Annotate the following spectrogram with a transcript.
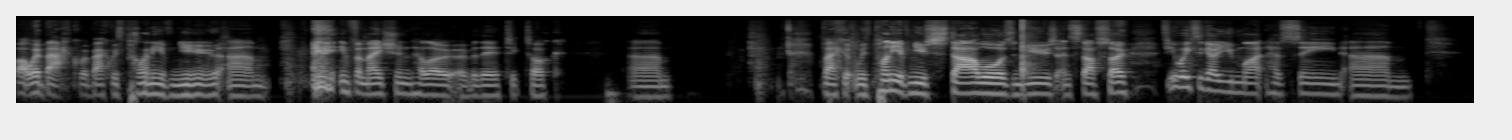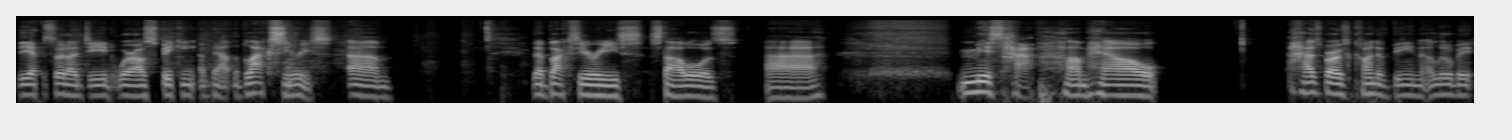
But we're back. We're back with plenty of new um, information. Hello over there, TikTok. Um, back with plenty of new Star Wars news and stuff. So a few weeks ago, you might have seen um, the episode I did where I was speaking about the Black Series, um, the Black Series Star Wars uh, mishap. Um, how Hasbro's kind of been a little bit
